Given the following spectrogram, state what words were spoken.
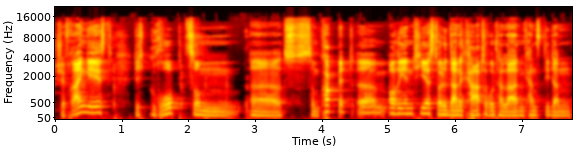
Schiff reingehst, dich grob zum, äh, zum Cockpit äh, orientierst, weil du da eine Karte runterladen kannst, die dann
